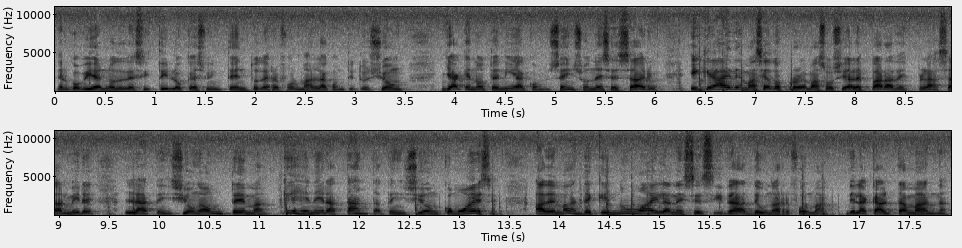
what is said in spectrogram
el gobierno de desistir lo que es su intento de reformar la Constitución, ya que no tenía consenso necesario y que hay demasiados problemas sociales para desplazar, mire, la atención a un tema que genera tanta tensión como ese. Además de que no hay la necesidad de una reforma de la Carta Magna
